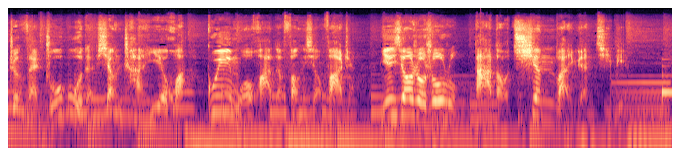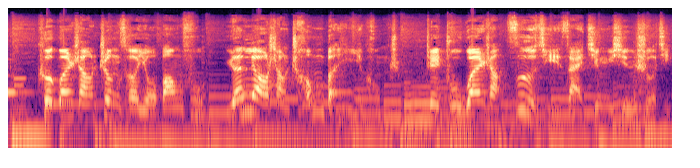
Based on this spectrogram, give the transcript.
正在逐步的向产业化、规模化的方向发展，年销售收入达到千万元级别。客观上政策有帮扶，原料上成本易控制，这主观上自己在精心设计，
